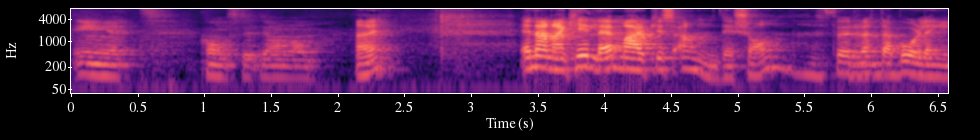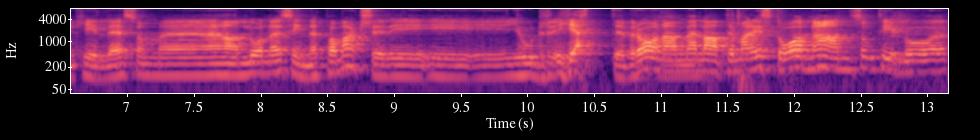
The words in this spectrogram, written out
inget konstigt i honom. Nej. En annan kille, Marcus Andersson. Före detta Borlänge-kille som eh, han lånades in ett par matcher i, i, gjorde det jättebra när, mm. mellan till Mariestad när han såg till att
